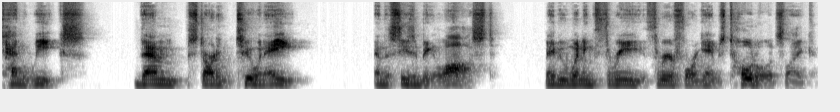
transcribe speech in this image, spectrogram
10 weeks, them starting two and eight, and the season being lost maybe winning three, three or four games total, it's like,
